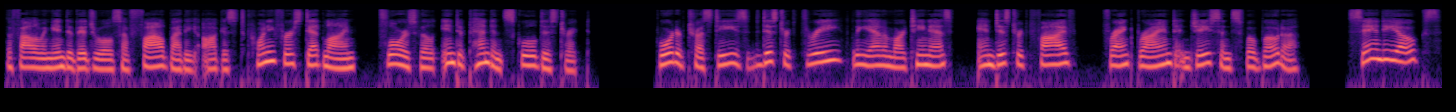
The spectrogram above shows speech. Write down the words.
The following individuals have filed by the August 21st deadline Floresville Independent School District. Board of Trustees, District 3, Liana Martinez, and District 5, Frank Bryand and Jason Svoboda. Sandy Oaks.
